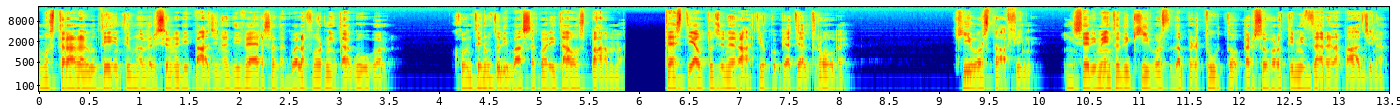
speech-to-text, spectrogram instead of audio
Mostrare all'utente una versione di pagina diversa da quella fornita a Google. Contenuto di bassa qualità o spam. Testi autogenerati o copiati altrove. Keyword stuffing. Inserimento di keywords dappertutto per sovraottimizzare la pagina.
